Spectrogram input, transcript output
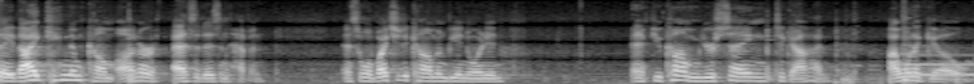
say, Thy kingdom come on earth as it is in heaven. And so we'll invite you to come and be anointed. And if you come, you're saying to God, I want to go.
